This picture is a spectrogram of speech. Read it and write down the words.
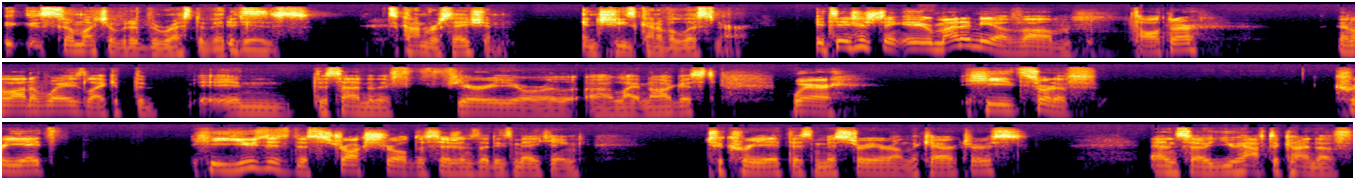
It, so much of it the rest of it it's, is it's conversation and she's kind of a listener. It's interesting. It reminded me of um, faulkner in a lot of ways like the in the sound and the fury or uh, light in august where he sort of creates he uses the structural decisions that he's making to create this mystery around the characters. And so you have to kind of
